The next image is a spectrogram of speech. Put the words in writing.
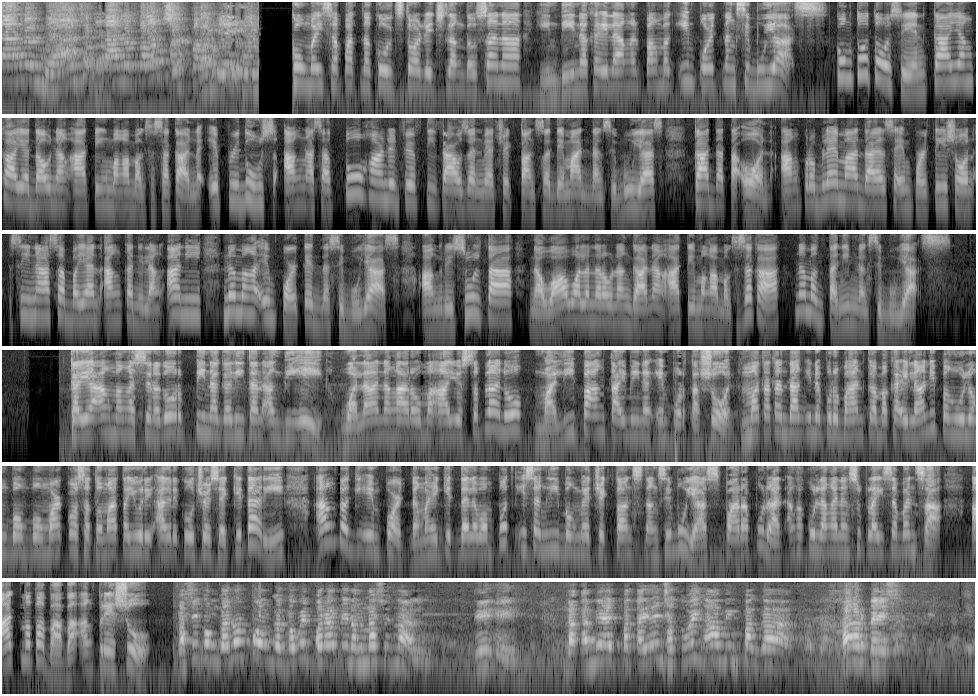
Plano niyan, sa plano pa lang, Ma'am, ito po Kung may sapat na cold storage lang daw sana, hindi na kailangan pang mag-import ng sibuyas. Kung tutusin, kayang-kaya daw ng ating mga magsasaka na i-produce ang nasa 250,000 metric tons sa demand ng sibuyas kada taon. Ang problema dahil sa importation, sinasabayan ang kanilang ani ng mga imported na sibuyas. Ang resulta, nawawala na raw ng gana ang ating mga magsasaka na magtanim ng sibuyas. Kaya ang mga senador pinagalitan ang DA. Wala na nga raw maayos na plano, mali pa ang timing ng importasyon. Matatandang inaprubahan kamakailan ni Pangulong Bongbong Marcos sa tumatayuring Agriculture Secretary ang pag import ng mahigit 21,000 metric tons ng sibuyas para punan ang kakulangan ng supply sa bansa at mapababa ang presyo. Kasi kung ganun po ang gagawin parati ng national DA, na kami ay patayin sa tuwing aming pag-harvest,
